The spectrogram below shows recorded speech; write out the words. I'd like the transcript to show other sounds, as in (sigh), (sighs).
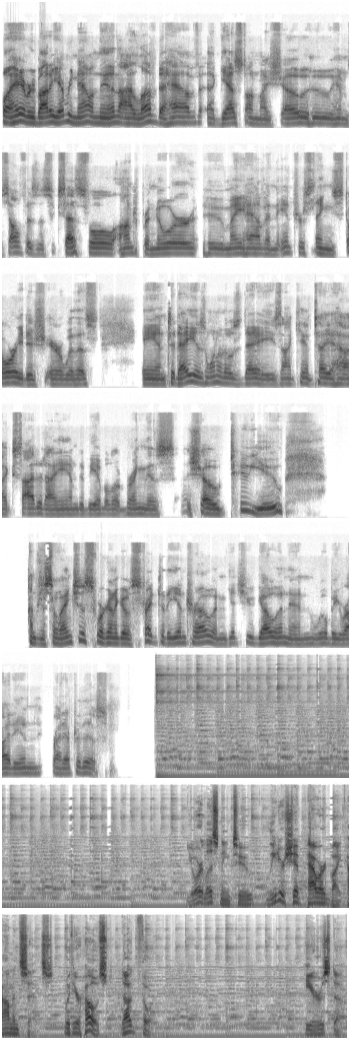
Well, hey, everybody. Every now and then, I love to have a guest on my show who himself is a successful entrepreneur who may have an interesting story to share with us. And today is one of those days. I can't tell you how excited I am to be able to bring this show to you. I'm just so anxious. We're going to go straight to the intro and get you going, and we'll be right in right after this. You're listening to Leadership Powered by Common Sense with your host, Doug Thorpe. Here's Doug.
